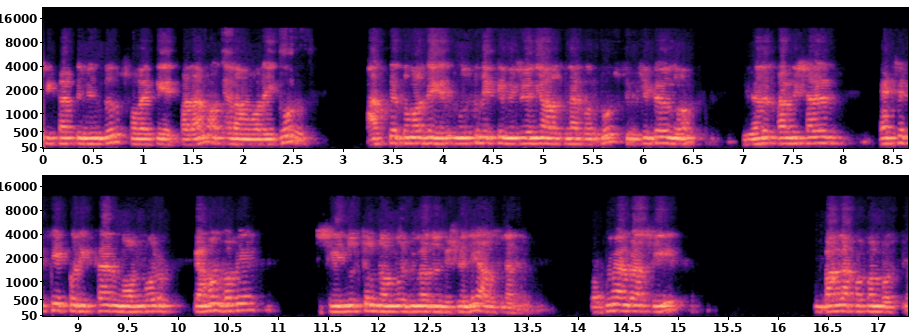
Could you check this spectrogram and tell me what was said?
শিক্ষার্থীবৃন্দ, সবাইকে সালাম আলাইকুম। আজকে তোমাদের নতুন একটি বিষয় নিয়ে আলোচনা করব, সে বিষয়টা হলো দুই হাজার ছাব্বিশ সালের এসএসসি পরীক্ষার নম্বর কেমন হবে, সেই নতুন নম্বর বিভাজন বিষয় নিয়ে আলোচনা করব। প্রথমে আমরা আছি বাংলা প্রথম পত্রে।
